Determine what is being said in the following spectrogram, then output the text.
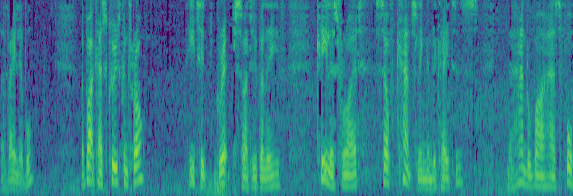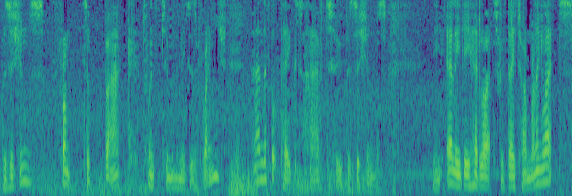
available. The bike has cruise control heated grips I do believe, keyless ride, self-cancelling indicators. The handlebar has four positions, front to back, 22mm of range, and the foot pegs have two positions. The LED headlights with daytime running lights.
